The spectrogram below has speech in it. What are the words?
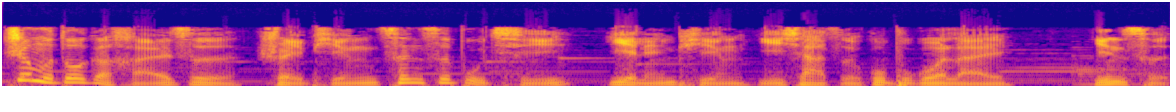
这么多个孩子，水平参差不齐，叶连平一下子顾不过来，因此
